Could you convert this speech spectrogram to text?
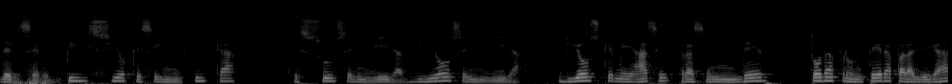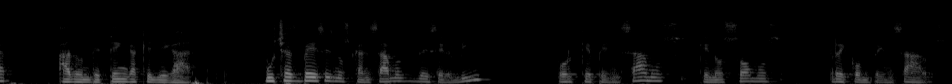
del servicio que significa Jesús en mi vida, Dios en mi vida, Dios que me hace trascender toda frontera para llegar a donde tenga que llegar. Muchas veces nos cansamos de servir porque pensamos que no somos recompensados,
